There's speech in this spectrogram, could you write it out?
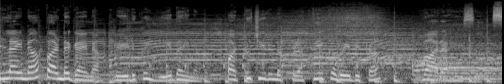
పెళ్ళైనా పండగైనా వేడుక ఏదైనా పట్టు చీరల ప్రత్యేక వేదిక వారాహి సిల్క్స్.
